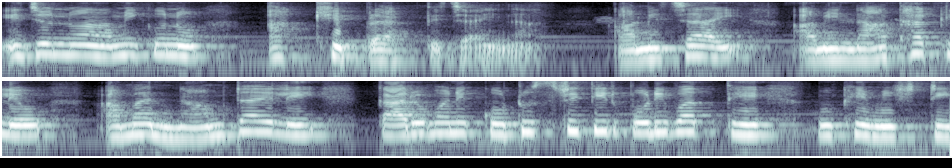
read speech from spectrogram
এজন্য আমি কোনো আক্ষেপ রাখতে চাই না। আমি চাই আমি না থাকলেও আমার নামটা এলেই কারও মানে কটুস্মৃতির পরিবর্তে মুখে মিষ্টি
